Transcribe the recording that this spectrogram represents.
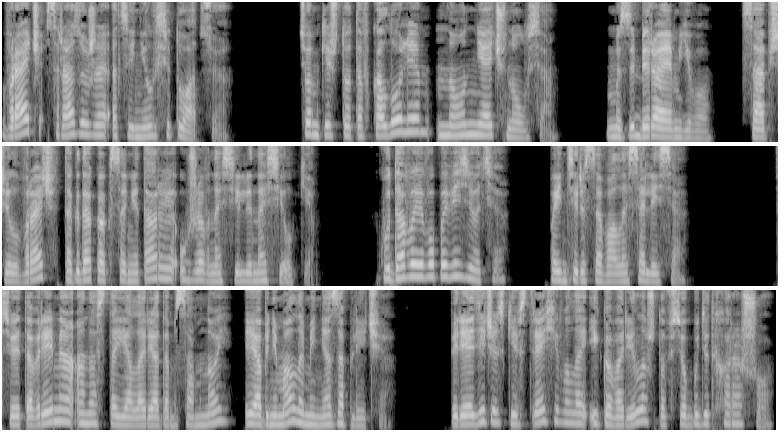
Врач сразу же оценил ситуацию. Тёмке что-то вкололи, но он не очнулся. «Мы забираем его», — сообщил врач, тогда как санитары уже вносили носилки. «Куда вы его повезете?» — поинтересовалась Олеся. Все это время она стояла рядом со мной и обнимала меня за плечи. Периодически встряхивала и говорила, что все будет хорошо.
